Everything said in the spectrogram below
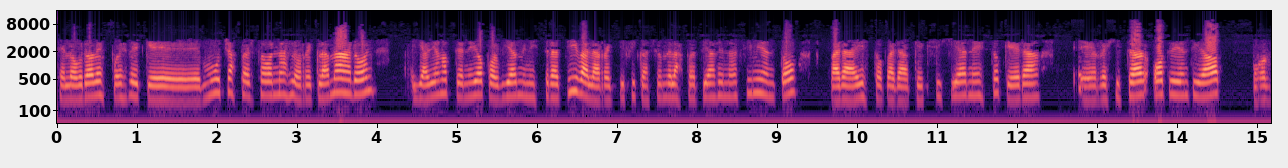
se logró después de que muchas personas lo reclamaron y habían obtenido por vía administrativa la rectificación de las partidas de nacimiento para esto, para que exigían esto, que era eh, registrar otra identidad por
